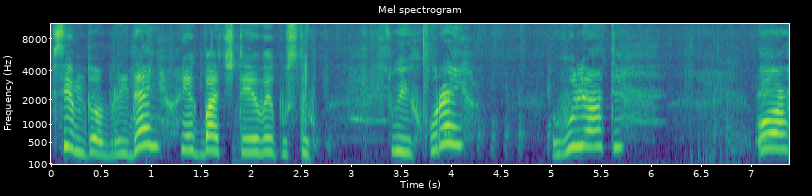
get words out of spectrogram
Всім добрий день. Як бачите, я випустив своїх курей гуляти. О,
